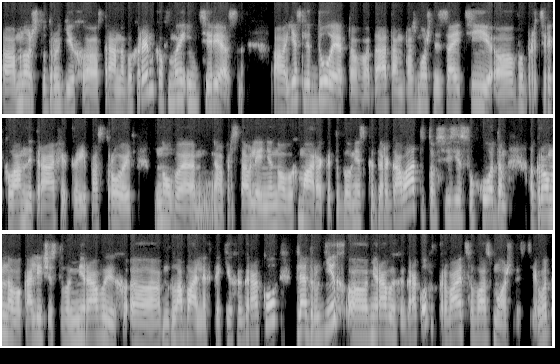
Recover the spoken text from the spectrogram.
а, множество других страновых рынков, мы интересны. А, если до этого, да, там возможность зайти, а, выбрать рекламный трафик и построить новое а, представление новых марок, это было несколько дороговато, то в связи с уходом огромного количества мировых глобальных таких игроков, для других мировых игроков открываются возможности. Вот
